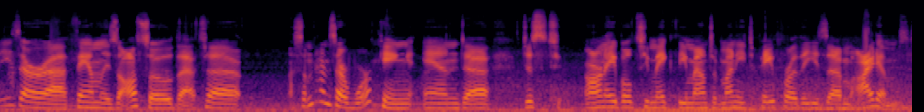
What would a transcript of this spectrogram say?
These are uh, families also that uh, sometimes are working and uh, just aren't able to make the amount of money to pay for these um, items.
